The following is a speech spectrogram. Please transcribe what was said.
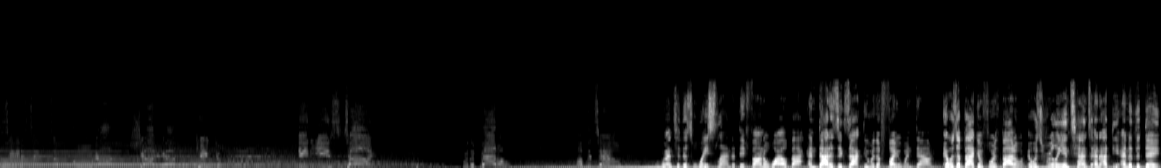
Citizens of Uga Shaka Kingdom! It is time for the battle of the town. We went to this wasteland that they found a while back, and that is exactly where the fight went down. It was a back and forth battle. It was really intense, and at the end of the day,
